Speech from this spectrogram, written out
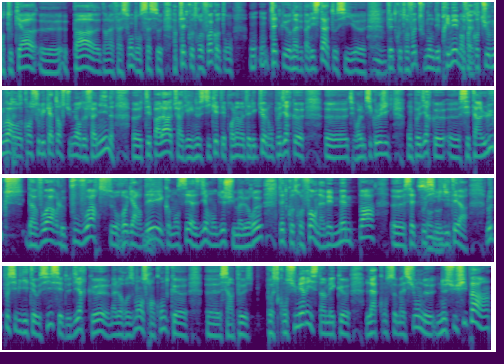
en tout cas euh, pas dans la façon dont ça se. Ah, peut-être qu'autrefois, quand on, on- on- peut-être qu'on n'avait pas les stats aussi. euh, Mm. Peut-être qu'autrefois tout le monde déprimait, mais enfin quand tu meurs, quand sous Louis XIV tu meurs de famine, euh, t'es pas là à te faire diagnostiquer tes problèmes intellectuels. On peut dire que euh, tes problèmes psychologiques. On peut dire que c'est un luxe d'avoir le pouvoir se regarder et commencer à se dire mon Dieu je suis malheureux. Peut-être qu'autrefois on n'avait même pas cette possibilité-là. L'autre possibilité aussi, c'est de dire que malheureusement, on se rend compte que c'est un peu post-consumériste, hein, mais que la consommation ne, ne suffit pas. hein.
